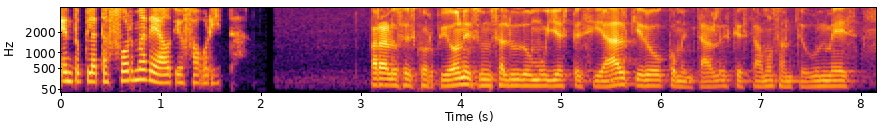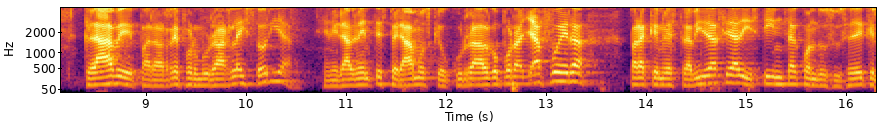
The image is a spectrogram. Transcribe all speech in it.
en tu plataforma de audio favorita. Para los escorpiones, un saludo muy especial. Quiero comentarles que estamos ante un mes clave para reformular la historia. Generalmente esperamos que ocurra algo por allá afuera para que nuestra vida sea distinta cuando sucede que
